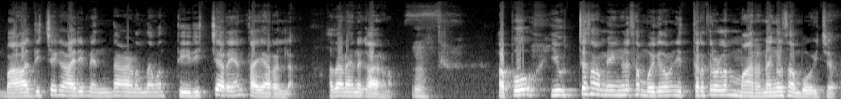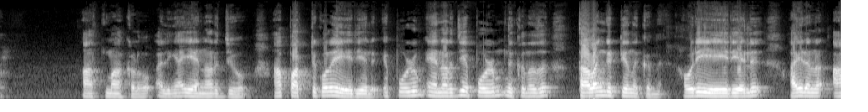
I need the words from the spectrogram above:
ബാധിച്ച കാര്യം എന്താണെന്ന് അവൻ തിരിച്ചറിയാൻ തയ്യാറല്ല. അതാണ് അതിന് കാരണം. അപ്പോൾ ഈ ഉച്ച സമയങ്ങളിൽ സംഭവിക്കുന്ന ഇത്തരത്തിലുള്ള മരണങ്ങൾ സംഭവിച്ച ആത്മാക്കളോ അല്ലെങ്കിൽ ആ എനർജിയോ ആ പർട്ടിക്കുലർ ഏരിയയിൽ എപ്പോഴും എനർജി എപ്പോഴും നിൽക്കുന്നത് തളം കെട്ടിയ നിൽക്കുന്നത് ആ ഒരു ഏരിയയിൽ ആ ആ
